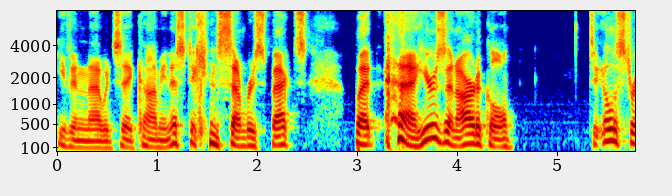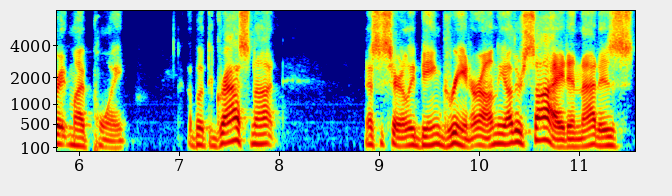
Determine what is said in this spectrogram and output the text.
Even I would say communistic in some respects. But here's an article to illustrate my point about the grass not necessarily being greener on the other side, and that is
